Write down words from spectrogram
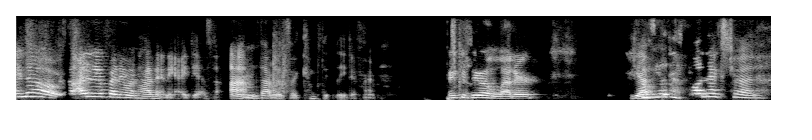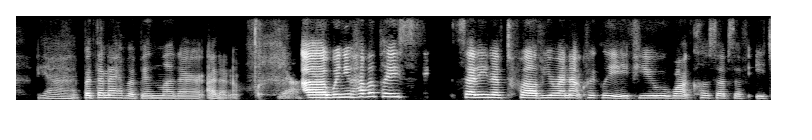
I know. So I don't know if anyone had any ideas. Um, that was like completely different. We could do a letter. Yes, yeah. it's one extra. Yeah, but then I have a bin letter. I don't know. Yeah. Uh, when you have a place setting of 12, you run out quickly. If you want close ups of each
